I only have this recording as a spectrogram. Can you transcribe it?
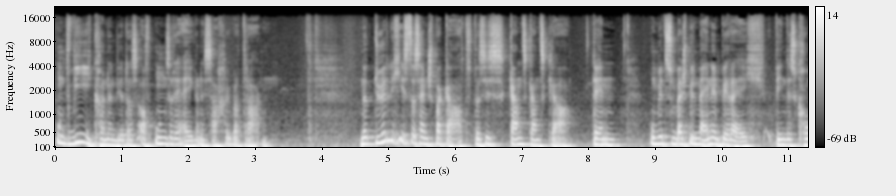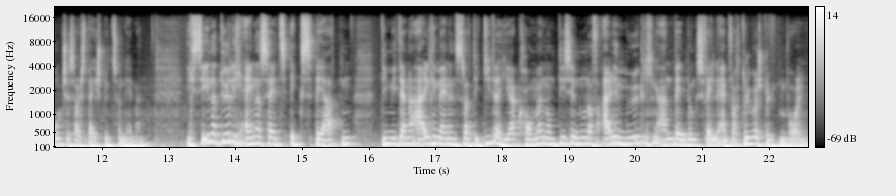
und wie können wir das auf unsere eigene Sache übertragen? Natürlich ist das ein Spagat, das ist ganz, ganz klar. Denn um jetzt zum Beispiel meinen Bereich, den des Coaches als Beispiel zu nehmen. Ich sehe natürlich einerseits Experten, die mit einer allgemeinen Strategie daherkommen und diese nun auf alle möglichen Anwendungsfälle einfach drüber stülpen wollen.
